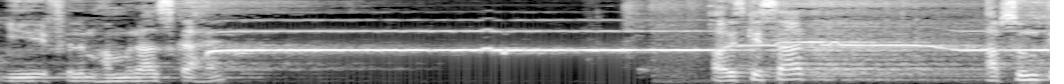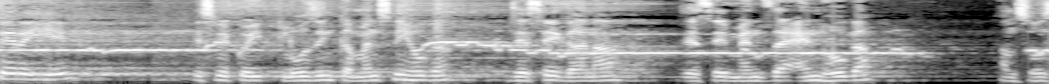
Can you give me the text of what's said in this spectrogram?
ये फ़िल्म हमराज का है। और इसके साथ आप सुनते रहिए। इसमें कोई क्लोजिंग कमेंट्स नहीं होगा। जैसे गाना, जैसे मेंजा एंड होगा। हम सोच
